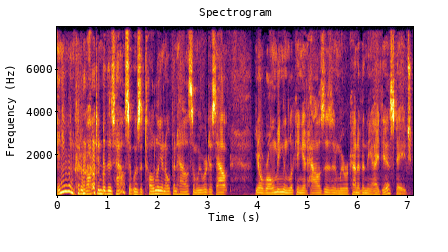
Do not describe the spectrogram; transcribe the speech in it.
anyone could have walked into this house. It was a totally an open house, and we were just out, you know, roaming and looking at houses, and we were kind of in the idea stage.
